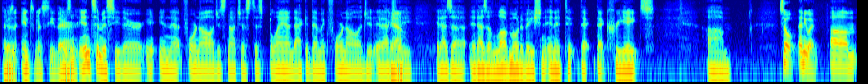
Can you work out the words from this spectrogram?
there's, an intimacy there. There's an intimacy there in, in, that foreknowledge. It's not just this bland academic foreknowledge. It, it actually yeah. it has a it has a love motivation in it to, that that creates. Um, so anyway, um,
